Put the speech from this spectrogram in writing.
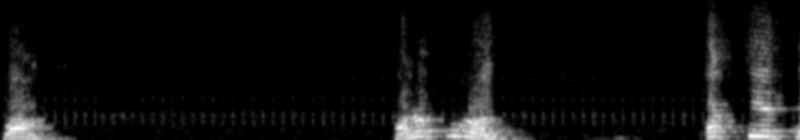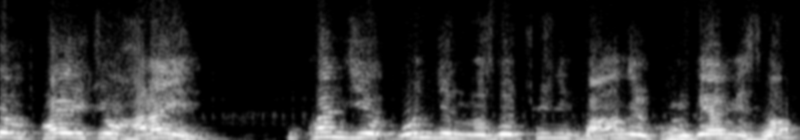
3. 산업부는 삭제했던 파일 중 하나인 북한 지역 원전 건설 추진 방안을 공개하면서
